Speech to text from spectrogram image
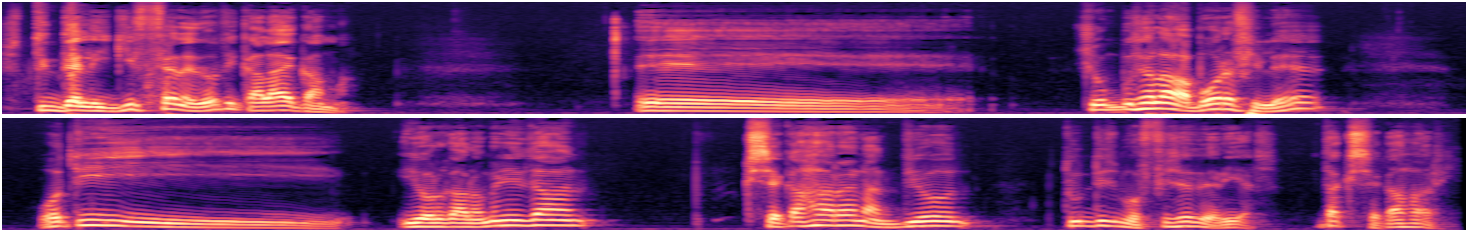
Στην τελική φαίνεται ότι καλά έκαμα. Ε, και όπου θέλω να πω ρε φίλε ότι οι οργανωμένοι ήταν ξεκάθαρα εναντίον του της μορφής εταιρείας. Ήταν ξεκάθαροι.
